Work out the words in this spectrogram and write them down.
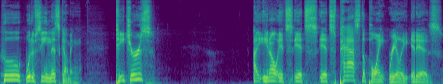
Who would have seen this coming? Teachers? I you know, it's it's it's past the point really. It is.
